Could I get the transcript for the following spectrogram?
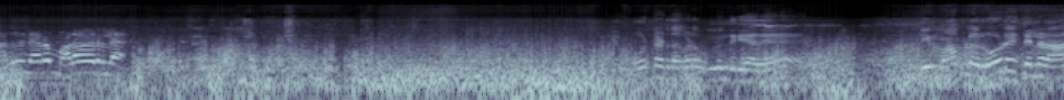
நல்ல நேரம் மழை வரல. இங்க போட்டோ எடுத்தா கூட ஒண்ணும் தெரியாது. நீ மாப்பிள்ள ரோடே தெரியலடா.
